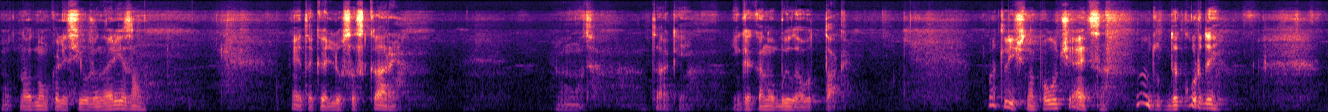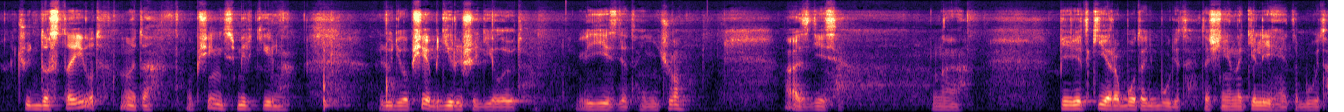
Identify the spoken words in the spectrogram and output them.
Вот на одном колесе уже нарезал. Это колеса Скары. Вот. Так и, и как оно было вот так. Отлично получается. Ну, тут докорды чуть достает. Но это вообще не смертельно. Люди вообще обдирыши делают. Ездят и ничего. А здесь на передке работать будет. Точнее на телеге это будет.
